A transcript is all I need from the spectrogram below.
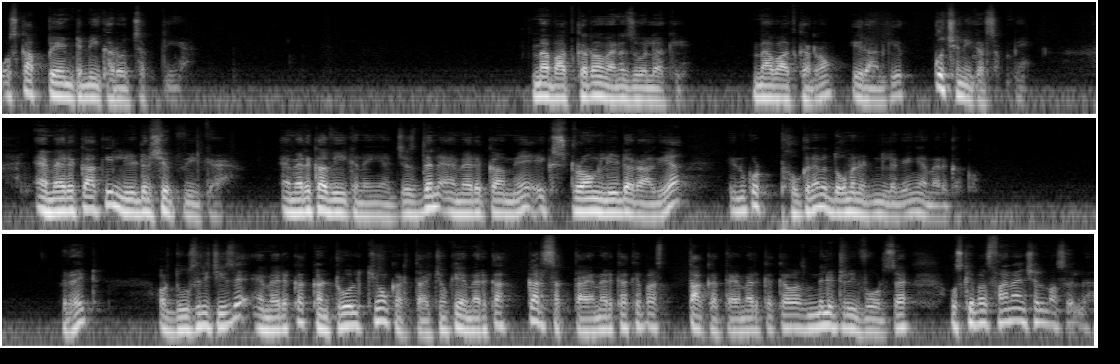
उसका पेंट नहीं खरोच सकती है। मैं बात कर रहा हूँ वेनेजुएला की। मैं बात कर रहा हूँ ईरान की। कुछ नहीं कर सकती। अमेरिका की लीडरशिप वीक है। अमेरिका वीक नहीं है। जिस दिन अमेरिका में एक स्ट्रांग लीडर आ गया, इनको ठोकने में दो मिनट नहीं लगेंगे अमेरिका को। राइट और दूसरी चीज़ है, अमेरिका कंट्रोल क्यों करता है? क्योंकि अमेरिका कर सकता है, अमेरिका के पास ताकत है, अमेरिका के पास मिलिट्री फोर्स है, उसके पास फाइनेंशियल मसल है।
